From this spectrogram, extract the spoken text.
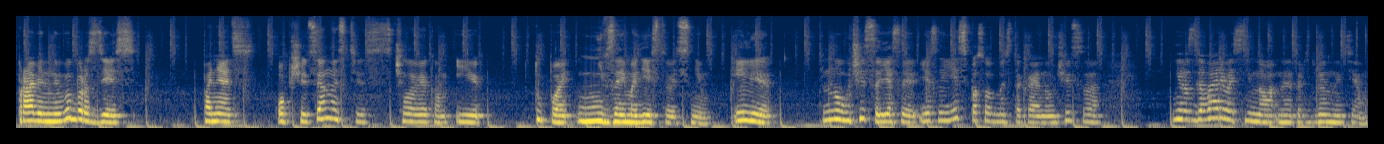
правильный выбор здесь понять общие ценности с человеком и тупо не взаимодействовать с ним. Или научиться, если, если есть способность такая, научиться не разговаривать с ним на, на определенные темы.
